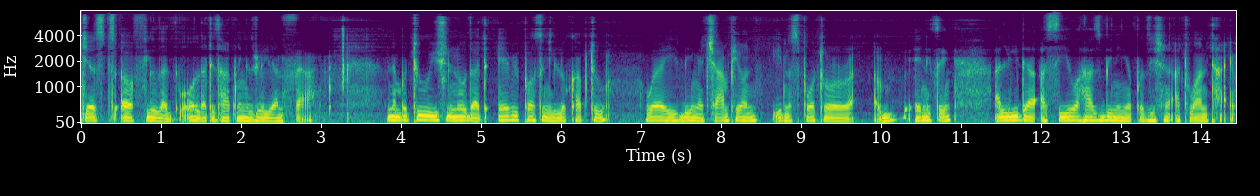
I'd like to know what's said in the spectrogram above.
just uh, feel that all that is happening is really unfair. Number two, you should know that every person you look up to, whether he's being a champion in a sport or um, anything, a leader, a CEO has been in your position at one time.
